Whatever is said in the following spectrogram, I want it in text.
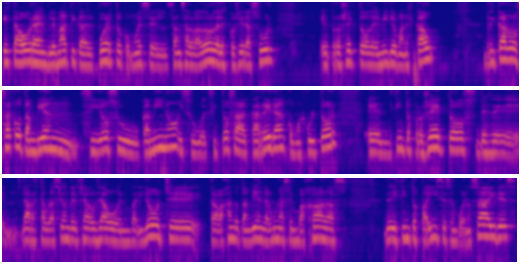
esta obra emblemática del puerto como es el San Salvador de la Escollera Sur, el proyecto de Emilio Manescau, Ricardo Saco también siguió su camino y su exitosa carrera como escultor en distintos proyectos, desde la restauración del Chago Yago en Bariloche, trabajando también en algunas embajadas de distintos países en Buenos Aires,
